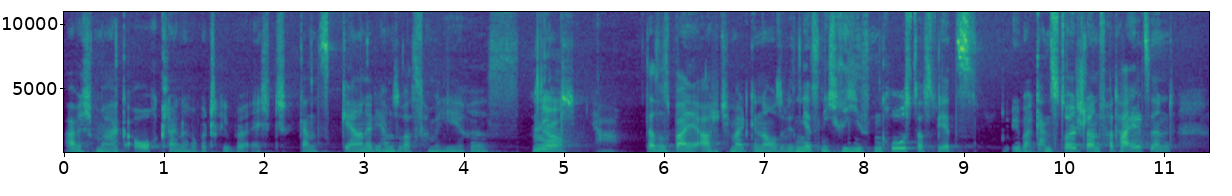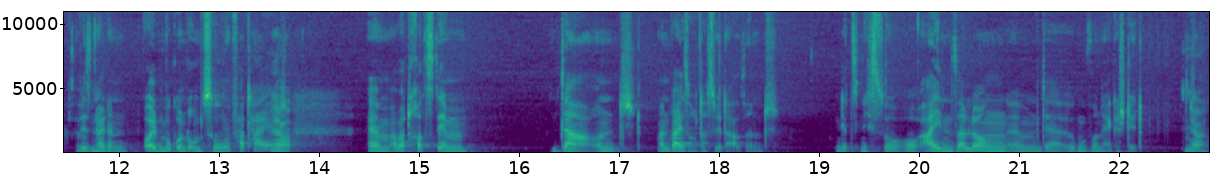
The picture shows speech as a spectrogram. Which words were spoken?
aber ich mag auch kleinere Betriebe echt ganz gerne. Die haben sowas familiäres. Ja. Und, ja, das ist bei Artoteam halt genauso. Wir sind jetzt nicht riesengroß, dass wir jetzt über ganz Deutschland verteilt sind. Wir sind halt in Oldenburg und umzu verteilt. Ja. Ähm, aber trotzdem da und man weiß auch, dass wir da sind. Und jetzt nicht so oh, ein Salon, ähm, der irgendwo in der Ecke steht. Ja,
